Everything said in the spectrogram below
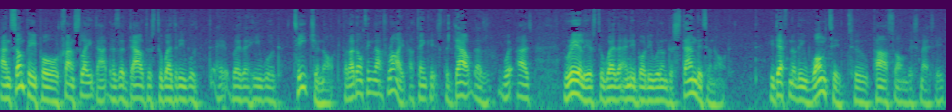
and some people translate that as a doubt as to whether he would, uh, whether he would teach or not. But I don't think that's right. I think it's the doubt as, as really as to whether anybody would understand it or not he definitely wanted to pass on this message.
